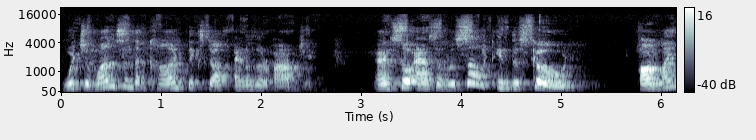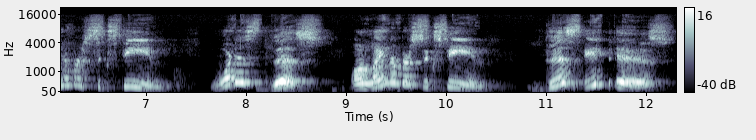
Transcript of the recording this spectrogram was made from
which runs in the context of another object. And so, as a result, in this code, on line number 16, what is this? On line number 16, this it is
